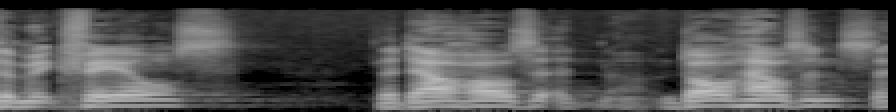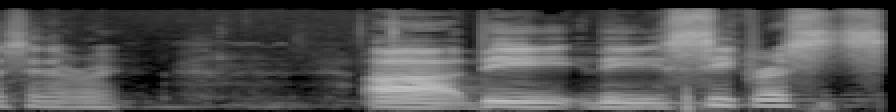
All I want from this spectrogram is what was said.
The McPhails, the Dahlhausens, did I say that right? Uh, the, the Secrests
